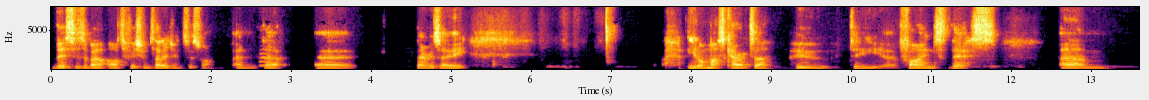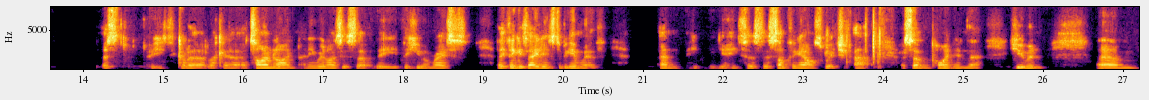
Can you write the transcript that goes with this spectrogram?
this is about artificial intelligence, this one. And uh, uh, there is a Elon Musk character who de- uh, finds this um, as he's got a like a, a, timeline and he realizes that the the human race they think it's aliens to begin with. And he, he says there's something else which at a certain point in the human um,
